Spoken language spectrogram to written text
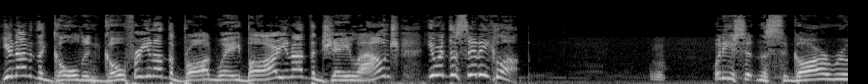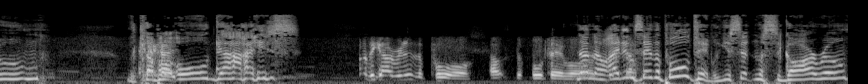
You're not at the Golden Gopher. You're not at the Broadway Bar. You're not at the J Lounge. You're at the City Club. Hmm. What do you sit in the cigar room? The couple of old guys? Oh, they got rid of the pool, oh, the pool table. No, no, I didn't say the pool table. You sit in the cigar room?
